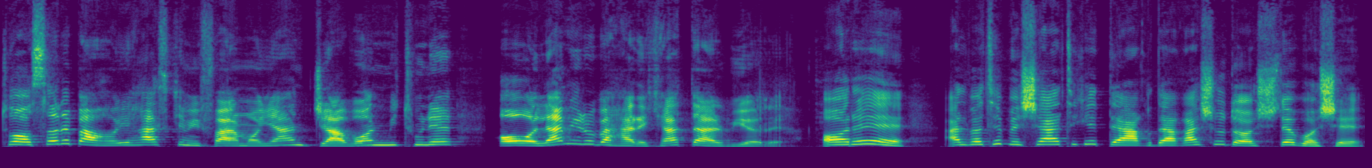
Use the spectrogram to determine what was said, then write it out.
تو آثار بهایی هست که میفرمایند جوان می‌تونه عالمی رو به حرکت در بیاره. آره البته به شرطی که دغدغش رو داشته باشه.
